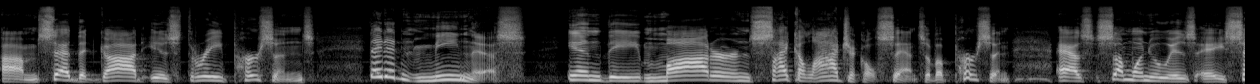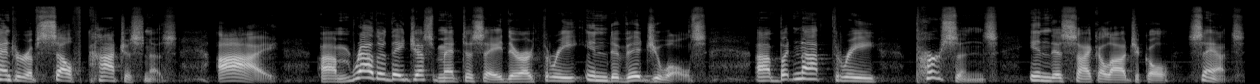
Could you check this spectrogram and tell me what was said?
um, said that God is three persons, they didn't mean this in the modern psychological sense of a person as someone who is a center of self consciousness. I. Um, rather, they just meant to say there are three individuals, uh, but not three persons in this psychological sense.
